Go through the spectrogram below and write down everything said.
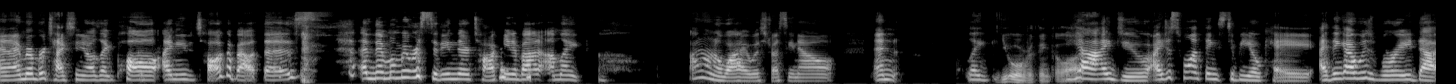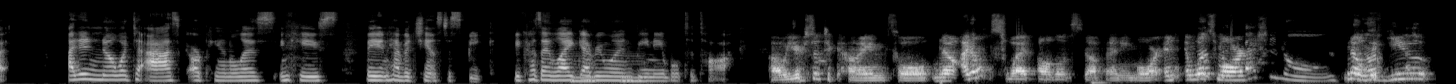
And I remember texting you, I was like, Paul, I need to talk about this. And then when we were sitting there talking about it, I'm like, "Ugh, I don't know why I was stressing out. And like, You overthink a lot. yeah, I do. I just want things to be okay. I think I was worried that I didn't know what to ask our panelists in case they didn't have a chance to speak because I like Mhm. everyone being able to talk. Oh, you're such a kind soul. No, I don't sweat all those stuff anymore. And and what's more, professional. no, You're but you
